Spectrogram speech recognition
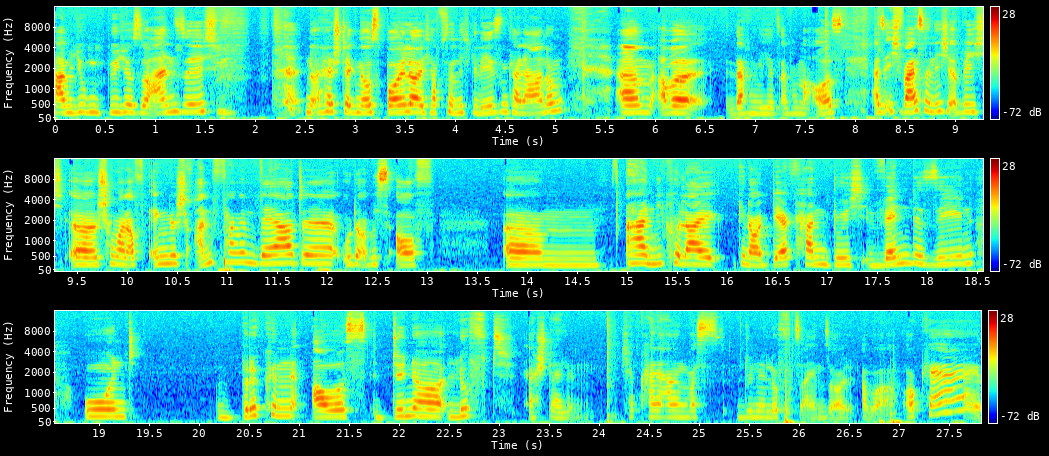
haben Jugendbücher so an sich. Hashtag no Spoiler, ich habe es noch nicht gelesen, keine Ahnung. Ähm, aber davon gehe ich jetzt einfach mal aus. Also ich weiß noch nicht, ob ich äh, schon mal auf Englisch anfangen werde oder ob ich es auf ähm, Ah, Nikolai, genau, der kann durch Wände sehen und Brücken aus dünner Luft erstellen. Ich habe keine Ahnung, was dünne Luft sein soll, aber okay.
